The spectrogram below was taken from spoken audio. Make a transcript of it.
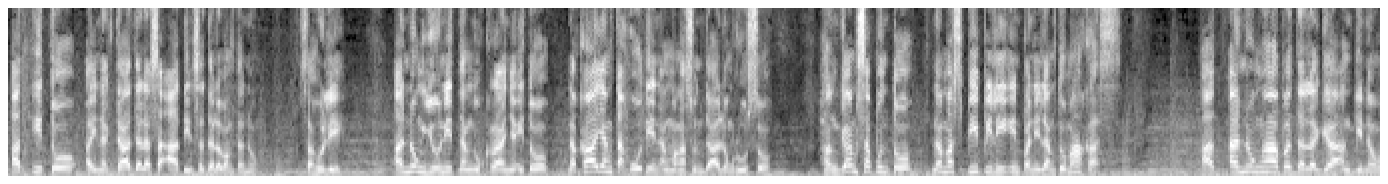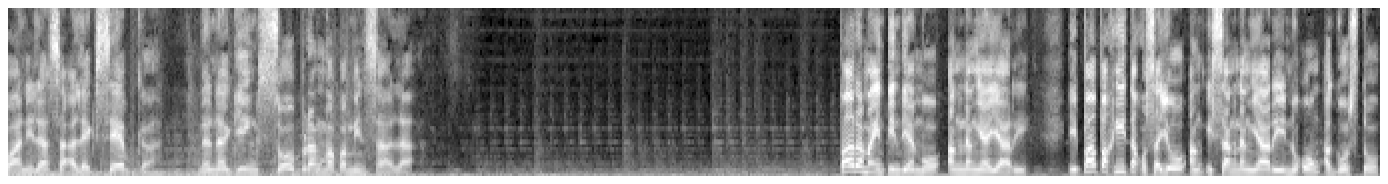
At ito ay nagdadala sa atin sa dalawang tanong. Sa huli, anong unit ng Ukranya ito na kayang takutin ang mga sundalong Ruso hanggang sa punto na mas pipiliin pa nilang tumakas? At ano nga ba talaga ang ginawa nila sa Alexevka na naging sobrang mapaminsala? Para maintindihan mo ang nangyayari, ipapakita ko sa iyo ang isang nangyari noong Agosto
